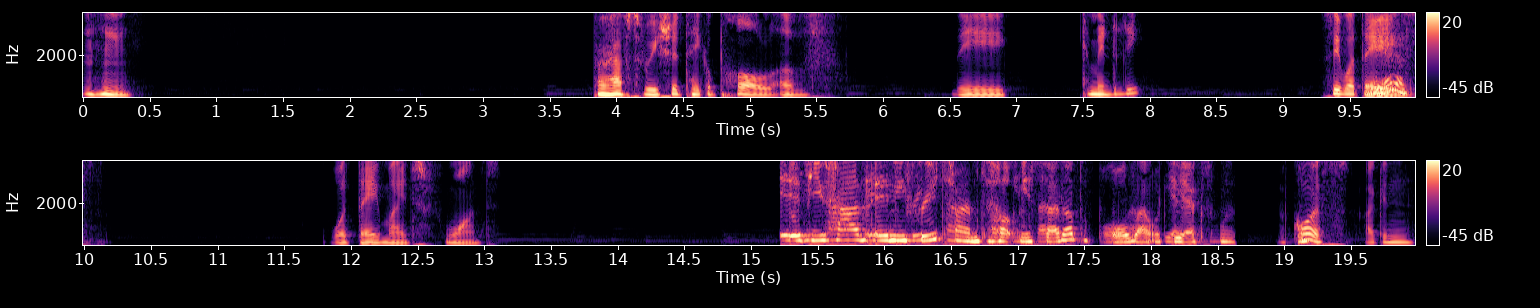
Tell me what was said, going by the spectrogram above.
hmm Perhaps we should take a poll of the community, see what they Yes. What they might want. If you have any free time to help me set up a poll, that would be excellent. Of course, I can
